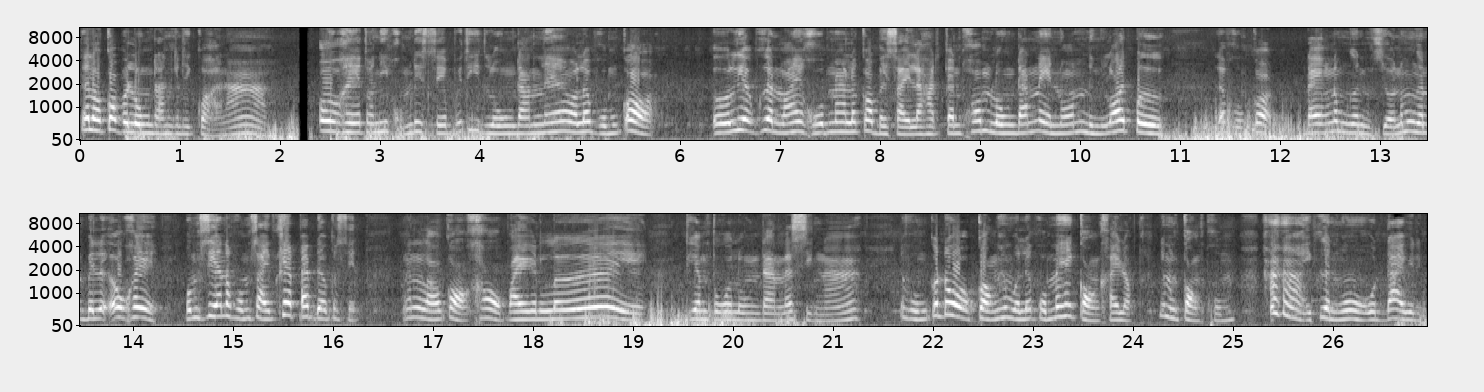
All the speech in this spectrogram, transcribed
แล้วเราก็ไปลงดันกันดีกว่านะโอเค ตอนนี้ผมได้เซฟไว้ที่ลงดันแล้ว แล้วผมก็เออเรียกเพื่อนมาให้ครบนะแล้วก็ไปใส่รหัสกันพร้อมลงดันแน่นอนหนึ่งร้อยเปอร์แล้วผมก็แดงน้ำเงินเขียวน้ำเงินไปเลยโอเค ผมเซียนแล้วผมใส่แค่แป๊บเดียวก็เสร็จงั้นเราก็เข้าไปกันเลย เตรียมตัวลงดันแล้วสินะ แล้วผมก็โดดกล่องให้หมดเลยผมไม่ให้กล่องใครหรอก นี่มันกล่องผมไอ้เพื่อนโง่อดได้ไปเลย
